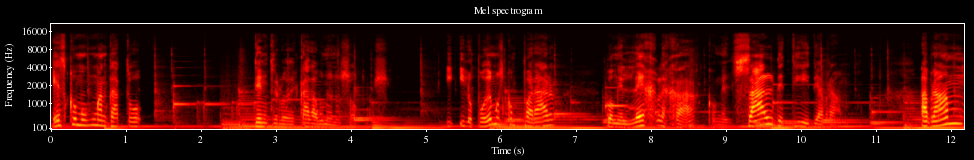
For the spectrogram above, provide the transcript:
Es como un mandato dentro de cada uno de nosotros. Y, lo podemos comparar con el Lech Lecha, con el sal de ti de Abraham. Abraham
